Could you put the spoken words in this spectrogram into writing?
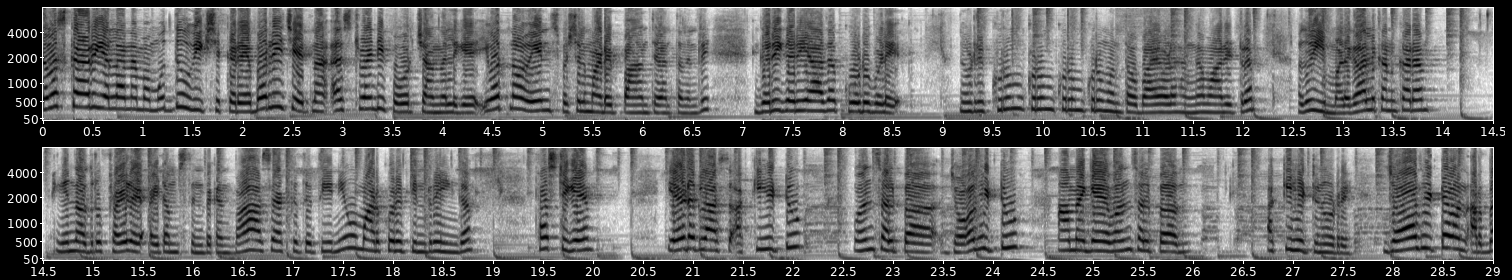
ನಮಸ್ಕಾರ ಎಲ್ಲ ನಮ್ಮ ಮುದ್ದು ವೀಕ್ಷಕರೇ. ಬರ್ರಿ ಚೇತನ ಎಸ್ ಟ್ವೆಂಟಿ ಫೋರ್ ಚಾನಲ್ಗೆ. ಇವತ್ತು ನಾವು ಏನು ಸ್ಪೆಷಲ್ ಮಾಡಿಪ್ಪ ಅಂತ ಅಂತಂದ್ರಿ ಗರಿ ಗರಿಯಾದ ಕೋಡುಬಳೆ ನೋಡ್ರಿ, ಕುರುಮ್ ಕುರುಮ್ ಕುರುಮ್ ಕುರುಮ್ ಅಂತ ಬಾಯೊಳಗೆ ಹಂಗೆ ಮಾಡಿಟ್ರೆ, ಅದು ಈ ಮಳೆಗಾಲಕ್ಕೆ ಅನ್ಕಾರ ಏನಾದರೂ ಫ್ರೈಡ್ ಐಟಮ್ಸ್ ತಿನ್ಬೇಕಂತ ಭಾಳ ಆಸೆ ಆಗ್ತಿರ್ತೈತಿ ನೀವು ಮಾಡ್ಕೊರಿ, ತಿನ್ರಿ ಹಿಂಗೆ. ಫಸ್ಟಿಗೆ ಎರಡು ಗ್ಲಾಸ್ ಅಕ್ಕಿ ಹಿಟ್ಟು, ಒಂದು ಸ್ವಲ್ಪ ಜೋಳದ ಹಿಟ್ಟು ಆಮೇಲೆ ಒಂದು ಸ್ವಲ್ಪ ಅಕ್ಕಿ ಹಿಟ್ಟು ನೋಡ್ರಿ. ಜೋಳದ ಹಿಟ್ಟೆ ಒಂದು ಅರ್ಧ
